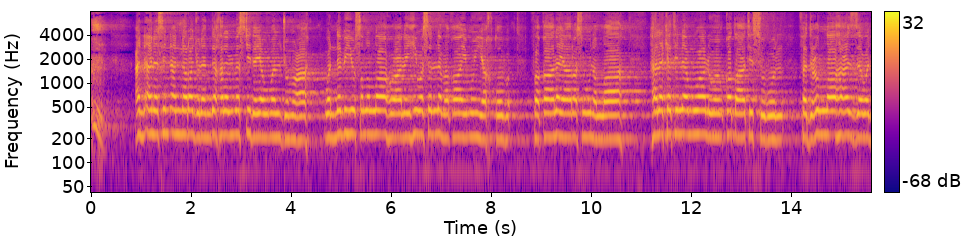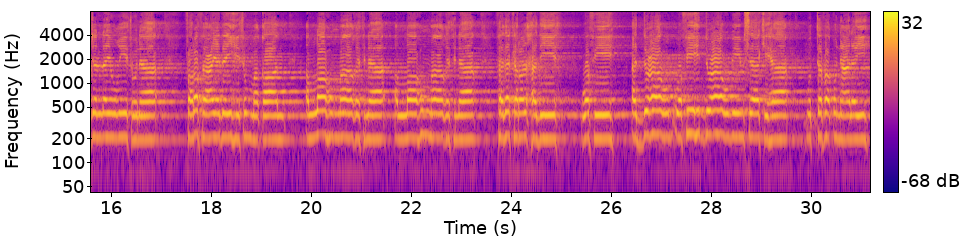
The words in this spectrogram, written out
عن أنس أن رجلا دخل المسجد يوم الجمعة والنبي صلى الله عليه وسلم قائم يخطب فقال يا رسول الله هلكت الأموال وانقطعت السبل فادعوا الله عز وجل يغيثنا فرفع يديه ثم قال اللهم أغثنا اللهم أغثنا. فذكر الحديث وفيه الدعاء وفيه الدعاء بإمساكها متفق عليه.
